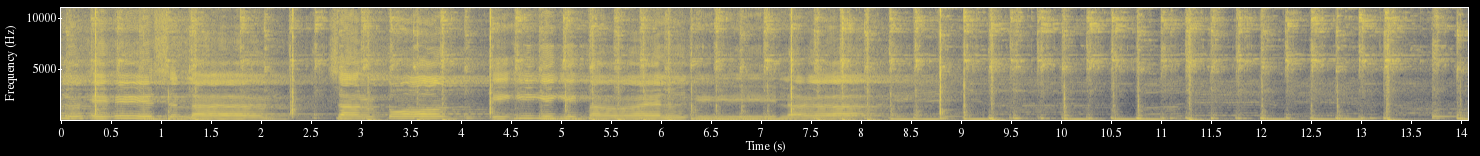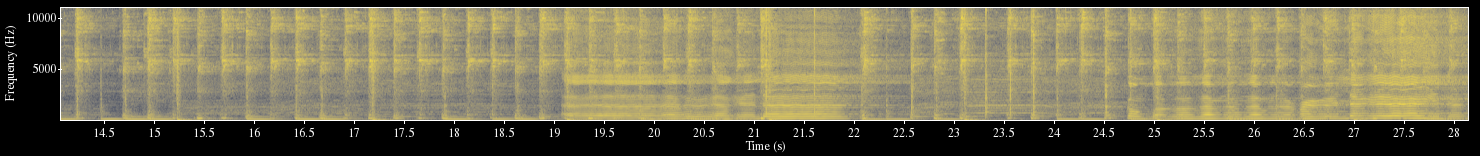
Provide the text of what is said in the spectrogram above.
Islam Sarto imal ilah أهلا كم علينا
